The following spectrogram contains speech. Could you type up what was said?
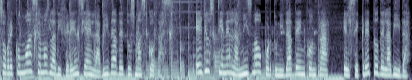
sobre cómo hacemos la diferencia en la vida de tus mascotas. Ellos tienen la misma oportunidad de encontrar el secreto de la vida.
